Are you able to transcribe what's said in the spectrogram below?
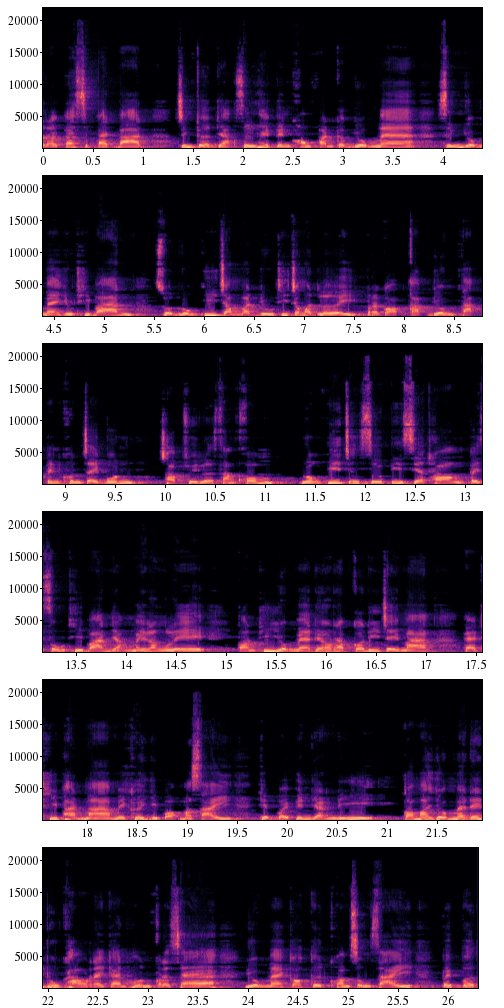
99,888 บาทจึงเกิดอยากซื้อให้เป็นของขวัญกับโยมแม่ ซึ่งโยมแม่อยู่ที่บ้าน ส่วนหลวงพี่จำวัดอยู่ที่จังหวัดเลย ประกอบกับโยมตักเป็นคนใจบุญ ชอบช่วยเหลือสังคม หลวงพี่จึงซื้อปีเสียทองไปส่งที่บ้านอย่างไม่ลังเล ตอนที่โยมแม่ได้รับก็ดีใจมาก แต่ที่ผ่านมาไม่เคยหยิบออกมาใส่ เก็บไว้เป็นอย่างดี ต่อมาโยมแม่ได้ดูข่าวรายการโหนกระแส โยมแม่ก็เกิดความสงสัย ไปเปิด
